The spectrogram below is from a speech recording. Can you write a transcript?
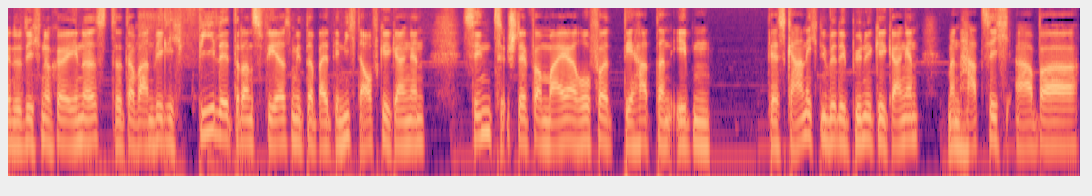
wenn du dich noch erinnerst. Da waren wirklich viele Transfers mit dabei, die nicht aufgegangen sind. Stefan Meyerhofer, der hat dann eben, der ist gar nicht über die Bühne gegangen. Man hat sich aber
